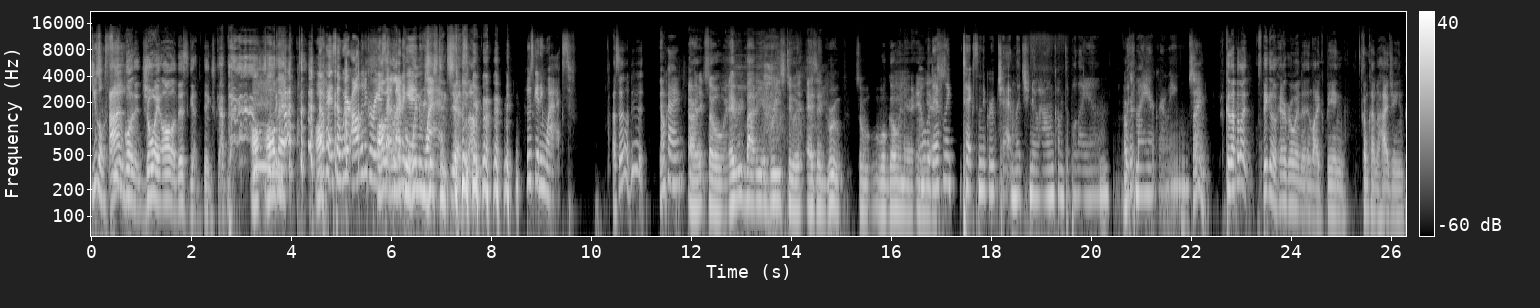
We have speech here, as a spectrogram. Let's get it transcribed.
You go see. I'm going to enjoy all of this good things. all, all that. All, Okay, so we're all in agreement all that, that lack of wind waxed. resistance. Yes, Who's getting waxed? I said I'll do it. Okay. all right, so everybody agrees to it as a group. So we'll go in there and I will yes. definitely text in the group chat and let you know how uncomfortable I am Okay. with my hair growing. same. Because I feel like speaking of hair growing and, and like being some kind of hygiene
